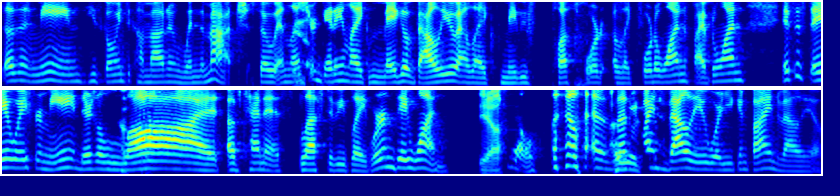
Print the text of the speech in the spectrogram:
doesn't mean he's going to come out and win the match. So unless yeah. you're getting like mega value at like maybe plus four, like four to one, five to one, it's a stay away from me. There's a yeah. lot of tennis left to be played. We're in day one. Yeah. Let's would, find value where you can find value.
